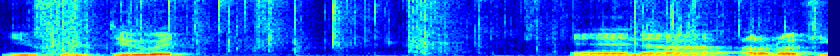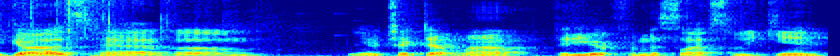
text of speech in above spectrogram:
you can do it. And uh, I don't know if you guys have, um, you know, checked out my video from this last weekend,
